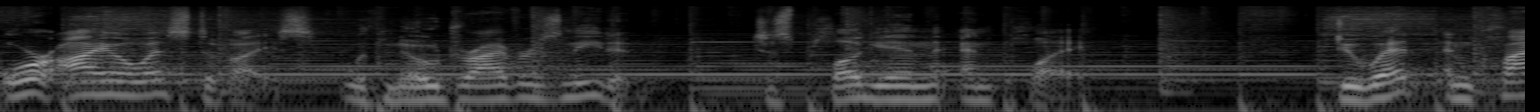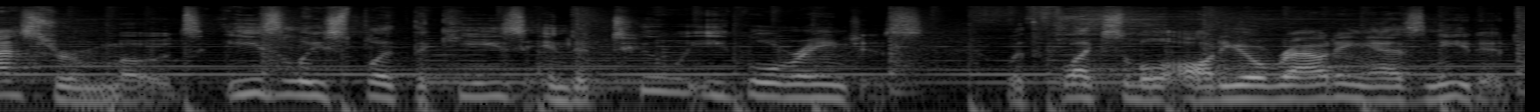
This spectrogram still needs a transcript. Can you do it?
or iOS device with no drivers needed. Just plug in and play. Duet and classroom modes easily split the keys into two equal ranges with flexible audio routing as needed,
